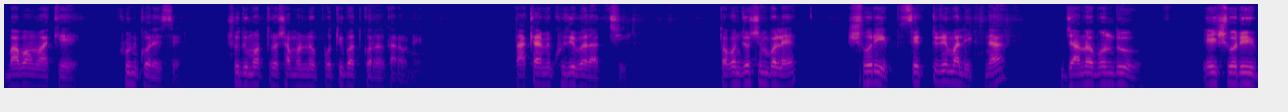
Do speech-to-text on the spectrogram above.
বাবা মাকে খুন করেছে, শুধুমাত্র সামান্য প্রতিবাদ করার কারণে। তাকে আমি খুঁজে বেড়াচ্ছি। তখন জসিম বলে, শরীফ ফ্যাক্টরি মালিক না? জানো বন্ধু, এই শরীফ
